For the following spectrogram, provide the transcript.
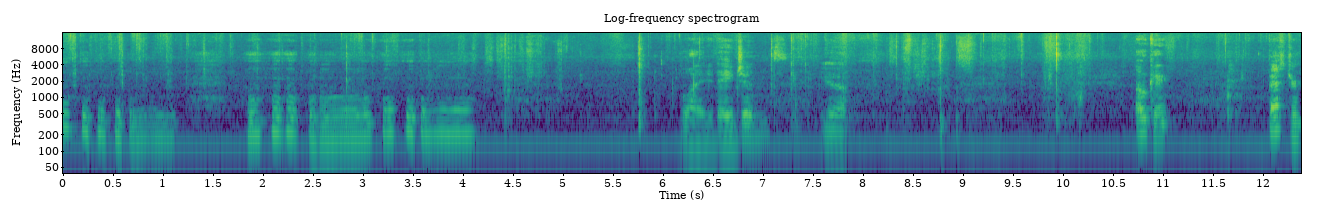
Blighted agents. yeah. Okay. Faster.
